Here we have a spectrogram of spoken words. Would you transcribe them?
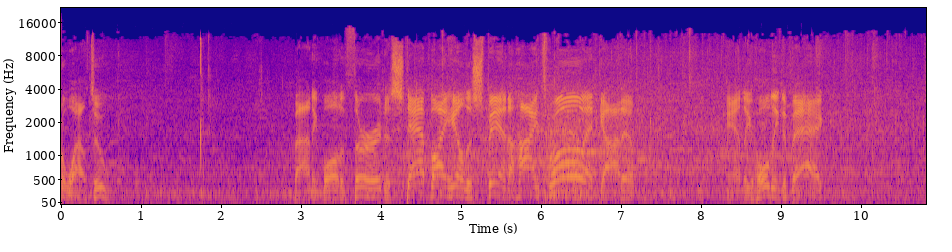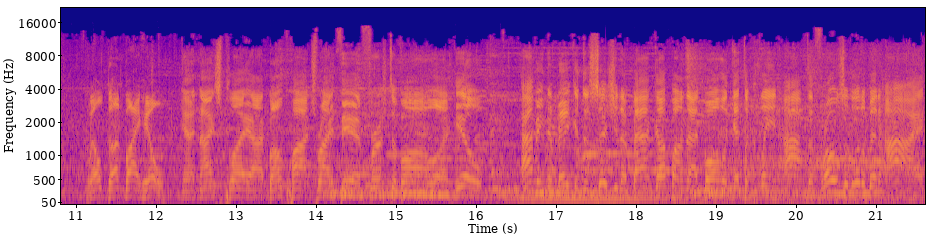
a while too. Bounding ball to third, a stab by Hill, the spin, a high throw, and got him. Hanley holding the bag. Well done by Hill. Yeah, nice play on both pots right there. First of all, uh, Hill having to make a decision to back up on that ball and get the clean hop. The throw's a little bit high,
